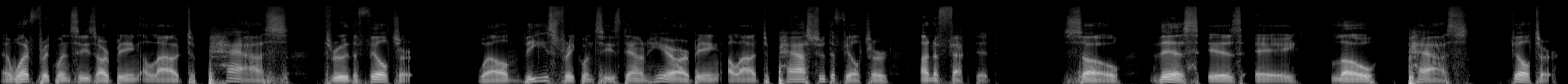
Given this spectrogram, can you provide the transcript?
And what frequencies are being allowed to pass through the filter? Well, these frequencies down here are being allowed to pass through the filter unaffected. So, this is a low pass filter.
